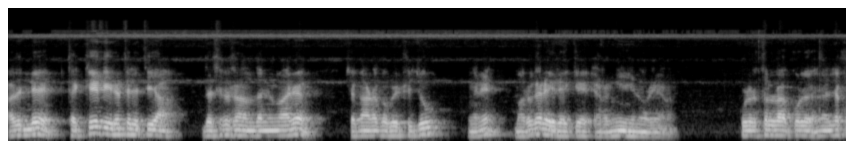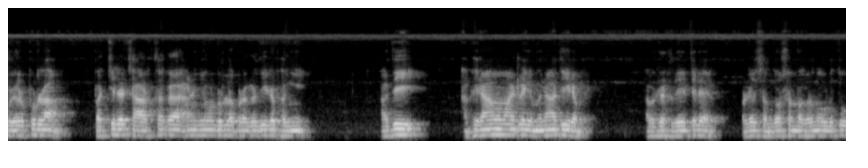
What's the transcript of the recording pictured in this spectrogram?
അതിന്റെ തെക്കേ തീരത്തിലെത്തിയ ദശരഥനന്ദന്മാർ ചെങ്ങാടൊക്കെ ഉപേക്ഷിച്ചു. അങ്ങനെ മറുകരയിലേക്ക് ഇറങ്ങി എന്ന് പറയുകയാണ്. കുളിർത്തുള്ള കുളി നല്ല കുളിർപ്പുള്ള പച്ചില ചാർത്തക അണിഞ്ഞുകൊണ്ടുള്ള പ്രകൃതിയുടെ ഭംഗി. അതി അഭിരാമമായിട്ടുള്ള യമുനാതീരം. അവരുടെ ഹൃദയത്തിൽ വളരെ സന്തോഷം പകർന്നു കൊടുത്തു.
